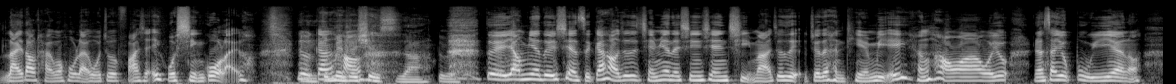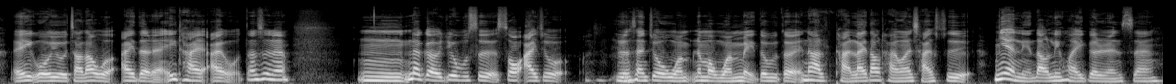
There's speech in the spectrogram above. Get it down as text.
来到台湾，后来我就发现，哎，我醒过来了，就刚好面对现实啊，对不对？对，要面对现实，刚好就是前面的新鲜期嘛，就是觉得很甜蜜，哎，很好啊，我又人生又不一样了，哎，我有找到我爱的人，哎，他也爱我，但是呢，嗯，那个又不是说爱就人生就完那么完美，对不对？那台来到台湾才是面临到另外一个人生。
